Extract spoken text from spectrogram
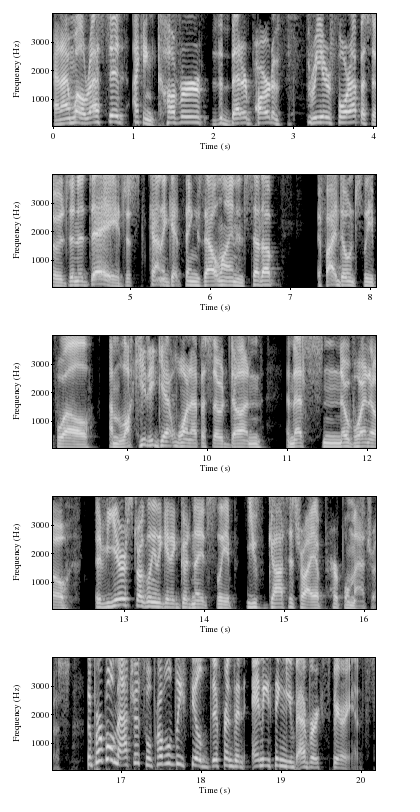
and I'm well rested, I can cover the better part of three or four episodes in a day, just kind of get things outlined and set up. If I don't sleep well, I'm lucky to get one episode done, and that's no bueno. If you're struggling to get a good night's sleep, you've got to try a purple mattress. The purple mattress will probably feel different than anything you've ever experienced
